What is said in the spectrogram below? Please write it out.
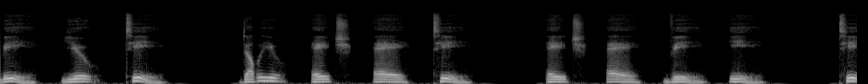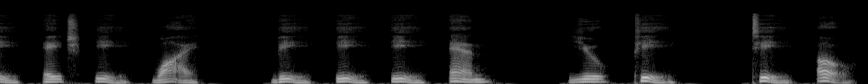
B U T W H A T H A V E T H E Y B E E N U P T O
